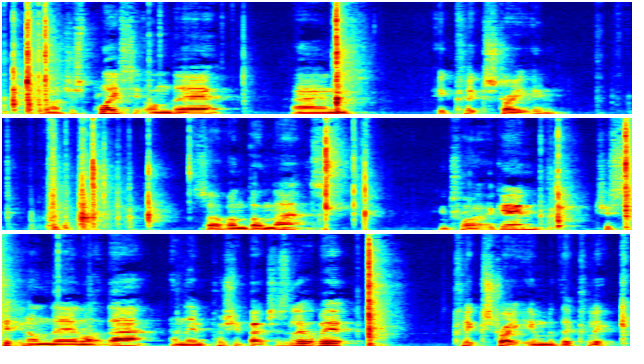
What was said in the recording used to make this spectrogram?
And I just place it on there and it clicks straight in. So I've undone that. You can try it again. Just sitting on there like that and then push it back just a little bit. Click straight in with the click.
